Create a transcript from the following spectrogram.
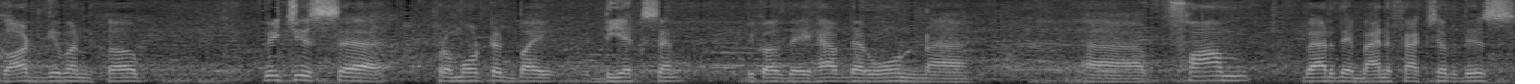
God-given herb, which is uh, promoted by DXN because they have their own uh, uh, farm where they manufacture this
